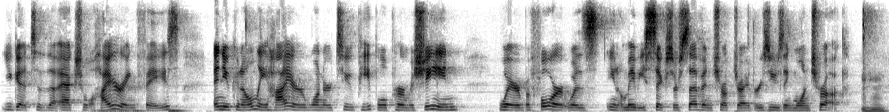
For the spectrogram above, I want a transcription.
you get to the actual hiring phase and you can only hire one or two people per machine where before it was you know maybe six or seven truck drivers using one truck Mhm.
